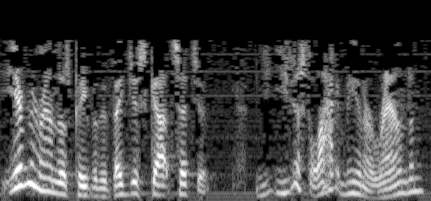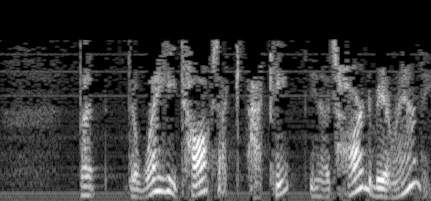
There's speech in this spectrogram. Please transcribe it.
you ever been around those people that they just got such a, you just like being around them, but the way he talks, I, I can't, you know, it's hard to be around him.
